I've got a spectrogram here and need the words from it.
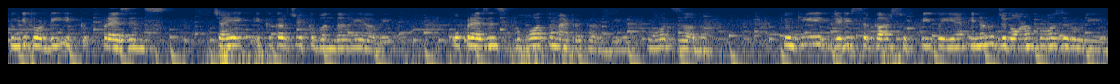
ਕਿਉਂਕਿ ਤੁਹਾਡੀ ਇੱਕ ਪ੍ਰੈਜ਼ੈਂਸ ਚਾਹੇ ਇੱਕ ਘਰ 'ਚੋਂ ਇੱਕ ਬੰਦਾ ਵੀ ਆਵੇ ਉਹ ਪ੍ਰੈਜ਼ੈਂਸ ਬਹੁਤ ਮੈਟਰ ਕਰਦੀ ਹੈ, ਬਹੁਤ ਜ਼ਿਆਦਾ। ਕਿਉਂਕਿ ਜਿਹੜੀ ਸਰਕਾਰ ਸੁੱਤੀ ਪਈ ਹੈ, ਇਹਨਾਂ ਨੂੰ ਜਗਾਉਣਾ ਬਹੁਤ ਜ਼ਰੂਰੀ ਹੈ।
